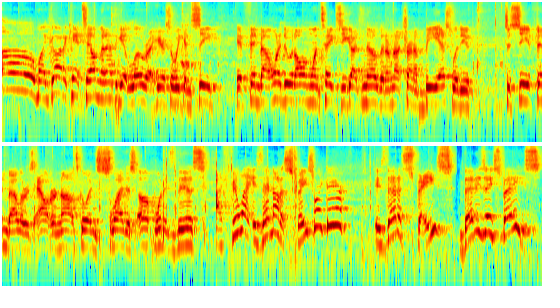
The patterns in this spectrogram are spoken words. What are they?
Oh my god, I can't tell. I'm going to have to get low right here so we can see if Finn Balor... I want to do it all in one take so you guys know that I'm not trying to BS with you to see if Finn Balor is out or not. Let's go ahead and slide this up. What is this? I feel like, is that not a space right there? Is that a space? That is a space.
